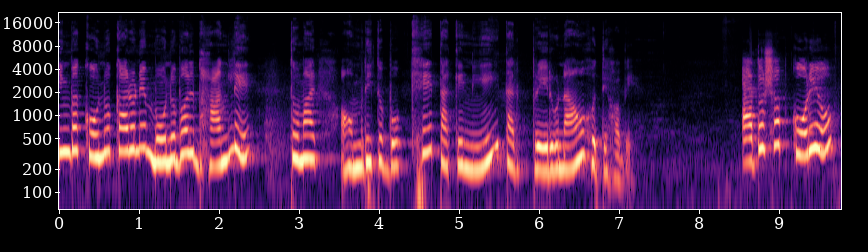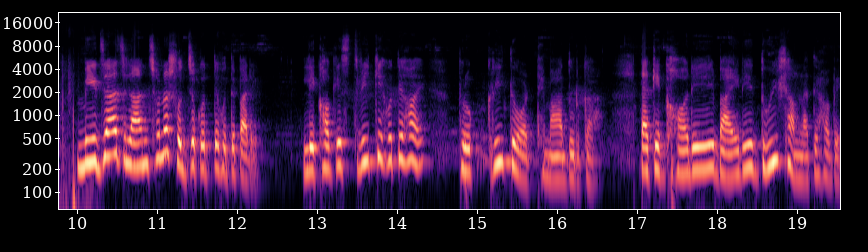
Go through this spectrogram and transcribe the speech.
কিংবা কোনো কারণে মনোবল ভাঙলে তোমার অমৃত বক্ষে তাকে নিয়েই তার প্রেরণাও হতে হবে। এত সব করেও মেজাজ লাঞ্ছনা সহ্য করতে হতে পারে। লেখকের স্ত্রীকে হতে হয় প্রকৃত অর্থে মা দুর্গা। তাকে ঘরে, বাইরে দুই সামলাতে হবে।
